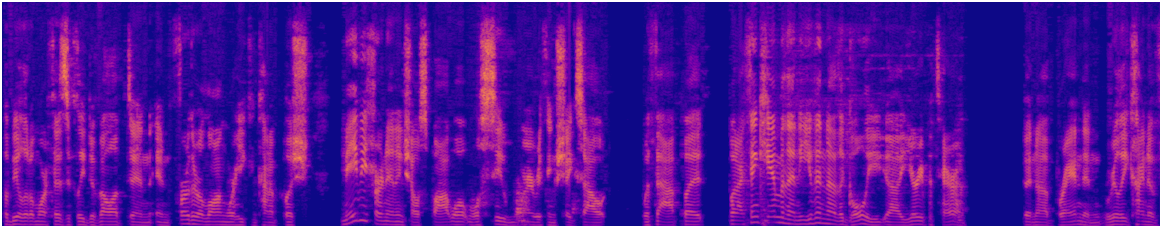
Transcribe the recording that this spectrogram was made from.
he'll be a little more physically developed and and further along where he can kind of push maybe for an NHL spot. We'll we'll see where everything shakes out with that. But but I think him and then even uh, the goalie uh, Jiri Patera and uh, Brandon really kind of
